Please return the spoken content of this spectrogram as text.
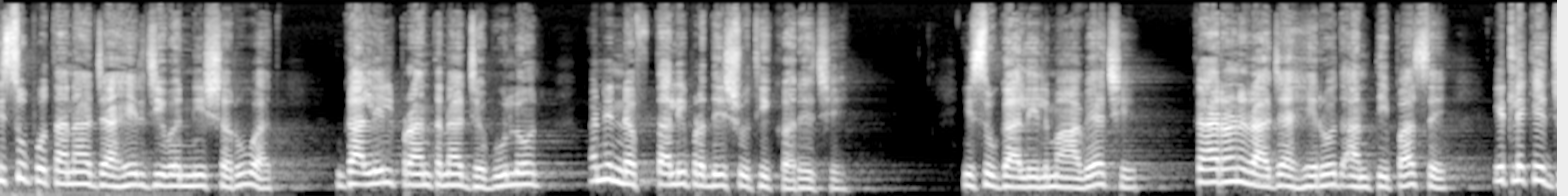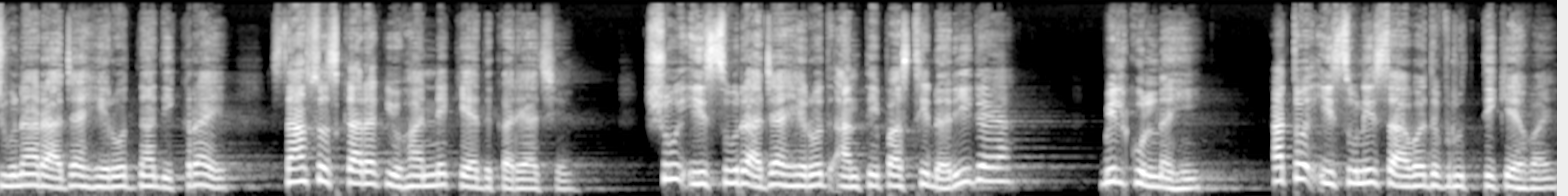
ઈસુ પોતાના જાહેર જીવનની શરૂઆત ગાલિલ પ્રાંતના જબુલોન અને નફતાલી પ્રદેશોથી કરે છે. ઈસુ ગાલિલમાં આવ્યા છે કારણ રાજા હેરોદ આંતી પાસે એટલે કે જૂના રાજા હેરોદના દીકરાએ સાંસંસ્કારક યુહાનને કેદ કર્યા છે. શું ઈસુ રાજા હેરોદ આંતિપાસથી ડરી ગયા? બિલકુલ નહીં. આ તો ઈસુની સાવધ વૃત્તિ કહેવાય.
